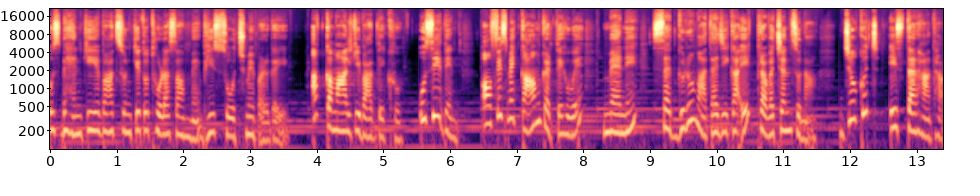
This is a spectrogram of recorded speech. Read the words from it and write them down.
उस बहन की ये बात सुन के तो थोड़ा सा मैं भी सोच में पड़ गई। अब कमाल की बात देखो। उसी दिन ऑफ़िस में काम करते हुए मैंने सदगुरु माता जी का एक प्रवचन सुना, जो कुछ इस तरह था।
